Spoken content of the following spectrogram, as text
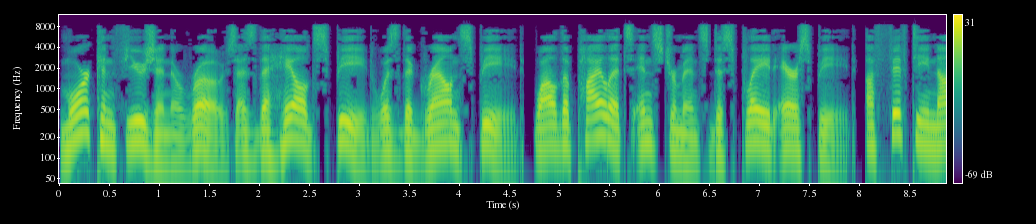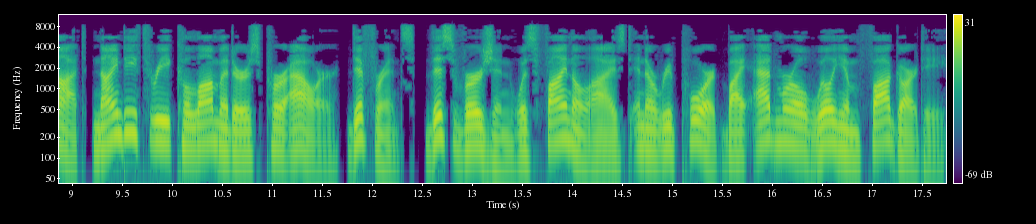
More confusion arose as the hailed speed was the ground speed, while the pilot's instruments displayed airspeed, a 50 knot (93 km per hour) difference. This version was finalized in a report by Admiral William Fogarty,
